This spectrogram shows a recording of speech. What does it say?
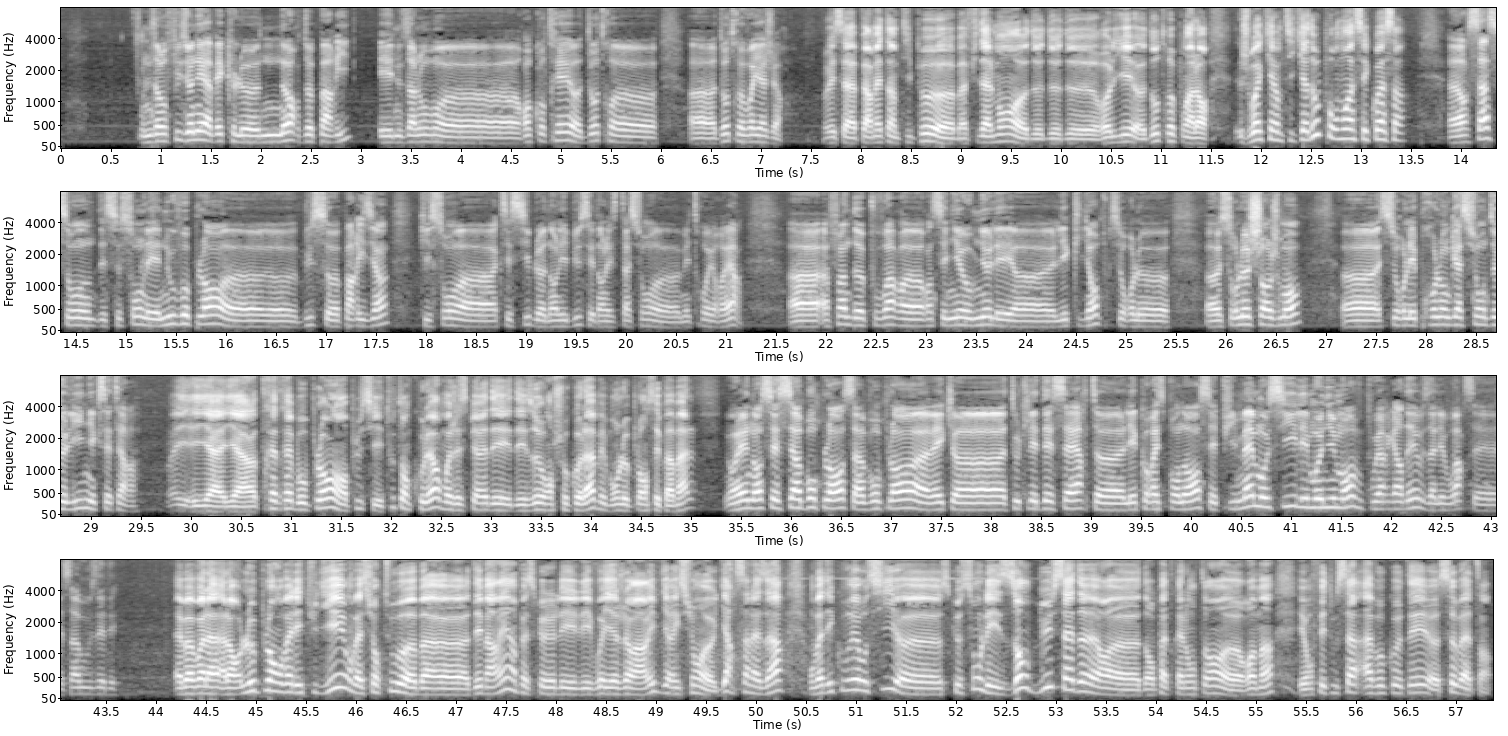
nous allons fusionner avec le nord de Paris et nous allons rencontrer d'autres d'autres voyageurs. Oui, ça va permettre un petit peu, euh, bah, finalement, euh, de, de, de relier euh, d'autres points. Alors, je vois qu'il y a un petit cadeau pour moi. C'est quoi ça? Alors ça, ce sont, des- ce sont les nouveaux plans euh, bus parisiens qui sont euh, accessibles dans les bus et dans les stations euh, métro et RER. euh, afin de pouvoir renseigner au mieux les, euh, les clients sur le, euh, sur le changement, euh, sur les prolongations de lignes, etc. Oui, Il y a, il y a un très très beau plan. En plus, il est tout en couleur. Moi, j'espérais des, des œufs en chocolat, mais bon, le plan c'est pas mal. Oui, non, c'est un bon plan, c'est un bon plan avec euh, toutes les dessertes, euh, les correspondances et puis même aussi les monuments. Vous pouvez regarder, vous allez voir, ça va vous aider. Eh ben voilà. Alors le plan, on va l'étudier. On va surtout euh, bah, démarrer hein, parce que les, voyageurs arrivent direction gare Saint-Lazare. On va découvrir aussi ce que sont les ambussadeurs euh, dans pas très longtemps, Romain. Et on fait tout ça à vos côtés ce matin.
